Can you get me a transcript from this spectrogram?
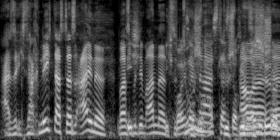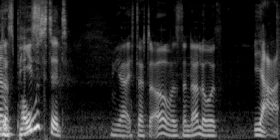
Also ich sag nicht, dass das eine was mit dem anderen ich zu wollte tun sagen, du hat. hast das doch aber, jetzt schon ähm, gepostet. Ja, ich dachte auch, was ist denn da los? Ja,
